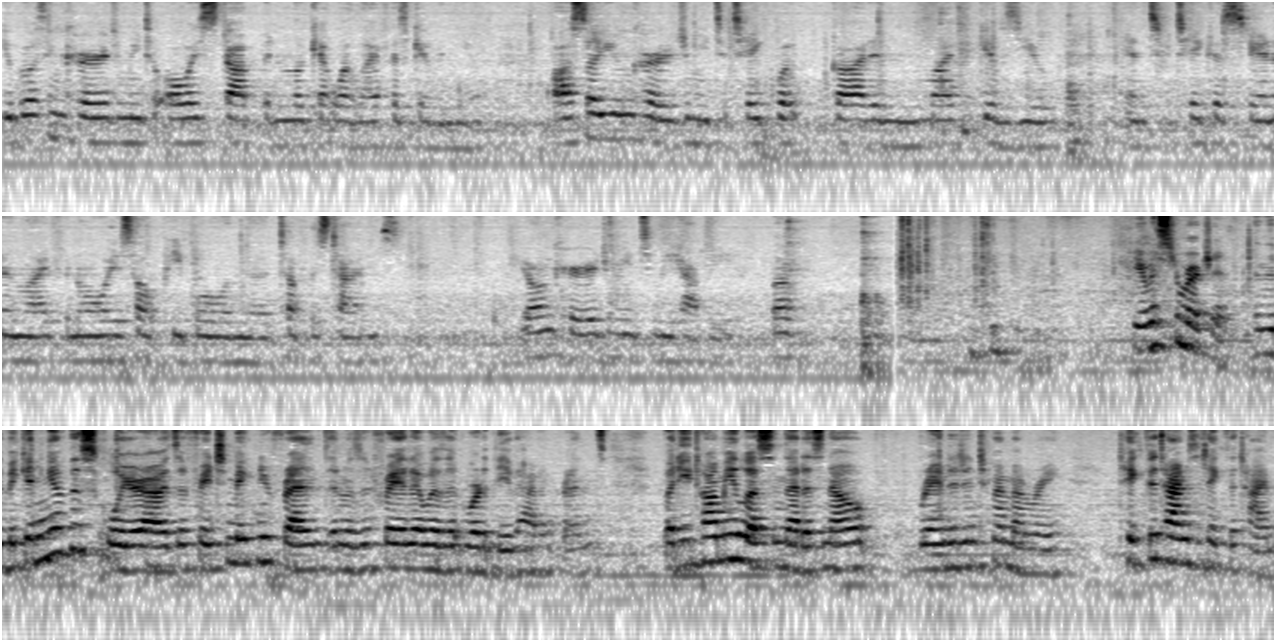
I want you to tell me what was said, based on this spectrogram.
you both encourage me to always stop and look at what life has given you. Also, you encourage me to take what God in life gives you and to take a stand in life and always help people in the toughest times. You'll encourage me to be happy. Love. Dear Mr. Merchant, in the beginning of the school year, I was afraid to make new friends and was afraid I wasn't worthy of having friends. But you taught me a lesson that is now branded into my memory. Take the time to take the time.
